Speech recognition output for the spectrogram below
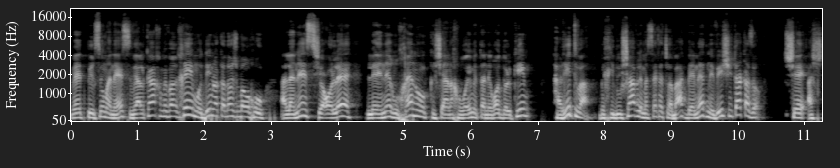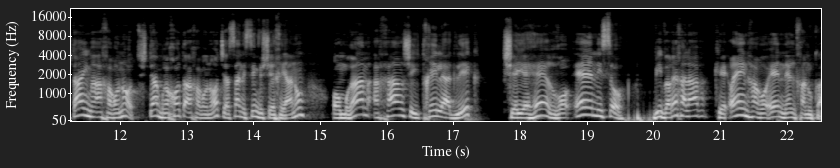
ואת פרסום הנס, ועל כך מברכים, מודים לקדוש ברוך הוא על הנס שעולה לעיני רוחנו כשאנחנו רואים את הנרות דולקים. הריטווה בחידושיו למסכת שבת באמת מביא שיטה כזו, שהשתיים האחרונות, שתי הברכות האחרונות שעשה ניסים ושהחיינו, אומרם אחר שהתחיל להדליק, שיהא רואה ניסו, ויברך עליו כעין הרואה נר חנוכה.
